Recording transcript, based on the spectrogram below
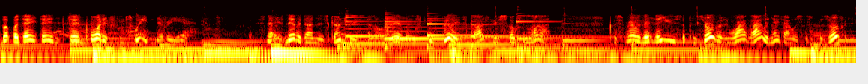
But but they they they import it from Sweden every year. It's, not, it's never done in this country. It's done over there, but it's, it's really it's codfish soaked in lye. Because remember they they used a preservative. Lye lye in that time was a preservative,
